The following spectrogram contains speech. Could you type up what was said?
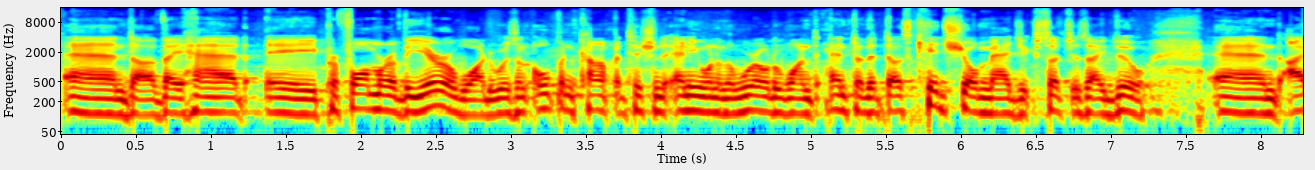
and uh, they had a Performer of the Year award. It was an open competition to anyone in the world who wanted to enter that does kids show magic, such as I do. And I,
